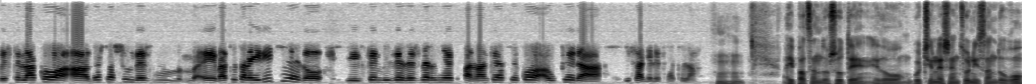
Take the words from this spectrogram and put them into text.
bestelako adostasun des, e, batzutara iritsi, edo irten bide desberdinek planteatzeko aukera izan genezakela. Mhm. Aipatzen duzute edo gutxienez entzun izan dugu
